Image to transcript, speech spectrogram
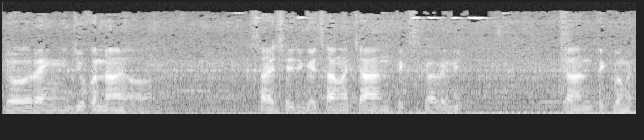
Doreng juvenile. Size nya juga sangat cantik sekali nih. Cantik banget.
